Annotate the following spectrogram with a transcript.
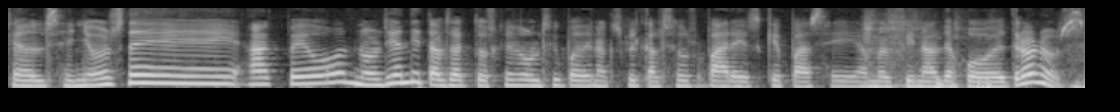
que els senyors de HBO no els han dit als actors que no els hi poden explicar als seus pares què passa amb el final de Juego de Tronos.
